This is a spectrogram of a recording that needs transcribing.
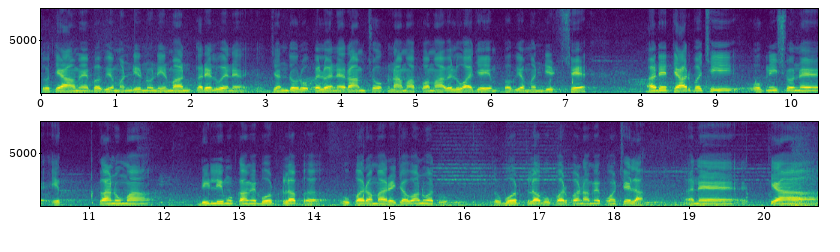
તો ત્યાં અમે ભવ્ય મંદિરનું નિર્માણ કરેલું, એને ઝંડો રોપેલો, એને રામ ચોક નામ આપવામાં આવેલું. આજે એ ભવ્ય મંદિર છે. અને ત્યાર પછી ઓગણીસો ને એકાણુંમાં દિલ્હી મુકામે બોટ ક્લબ ઉપર અમારે જવાનું હતું. તો બોટ ક્લબ ઉપર પણ અમે પહોંચેલા. અને ત્યાં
